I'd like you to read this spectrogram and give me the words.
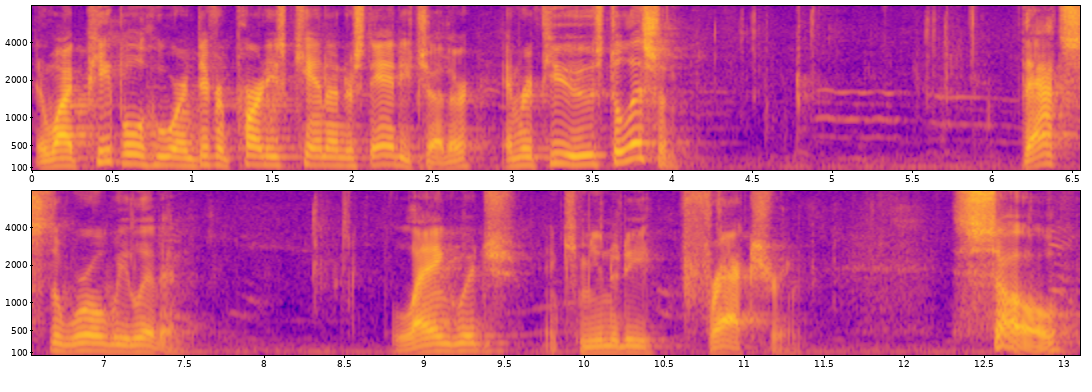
and why people who are in different parties can't understand each other and refuse to listen. That's the world we live in language and community fracturing. So,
